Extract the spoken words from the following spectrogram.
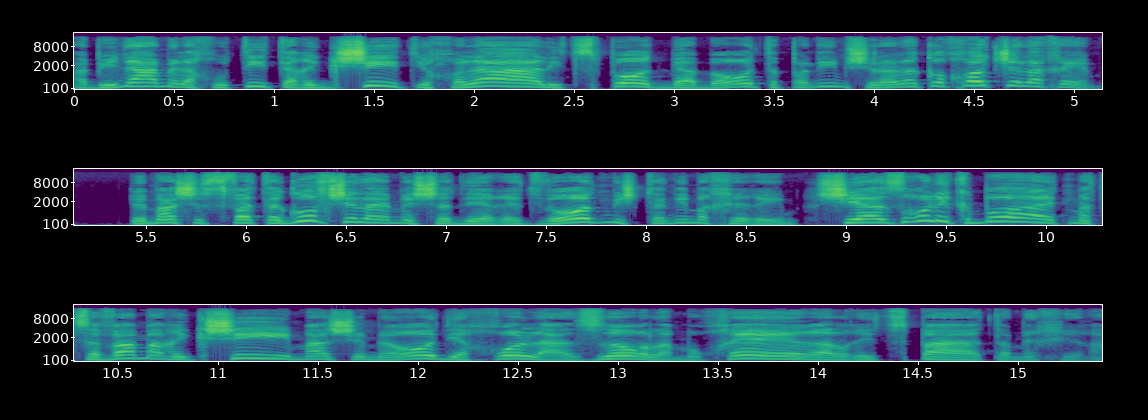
הבינה המלאכותית הרגשית יכולה לצפות בהבעות הפנים של הלקוחות שלכם, במה ששפת הגוף שלהם משדרת, ועוד משתנים אחרים, שיעזרו לקבוע את מצבם הרגשי, מה שמאוד יכול לעזור למוכר על רצפת המכירה.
